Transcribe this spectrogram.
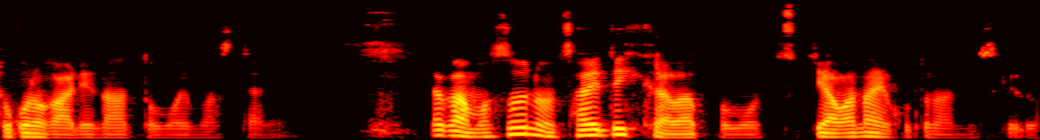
ところがあるなと思いましたね。だからもうそういうの最適解はやっぱもう付き合わないことなんですけど、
